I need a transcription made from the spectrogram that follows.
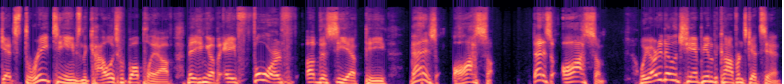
gets three teams in the college football playoff, making up a fourth of the CFP. That is awesome. That is awesome. We already know the champion of the conference gets in.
